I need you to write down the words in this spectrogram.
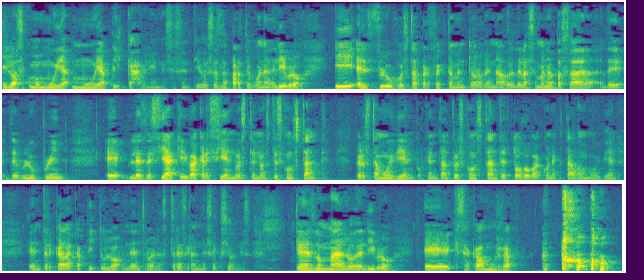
y, lo hace como muy, muy aplicable en ese sentido. Esa es la parte buena del libro y el flujo está perfectamente ordenado. El de la semana pasada de, de Blueprint eh, les decía que iba creciendo, este no, este es constante, pero está muy bien, porque en tanto es constante todo va conectado muy bien entre cada capítulo dentro de las tres grandes secciones. ¿Qué es lo malo del libro? Eh, que se acaba muy rápido.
